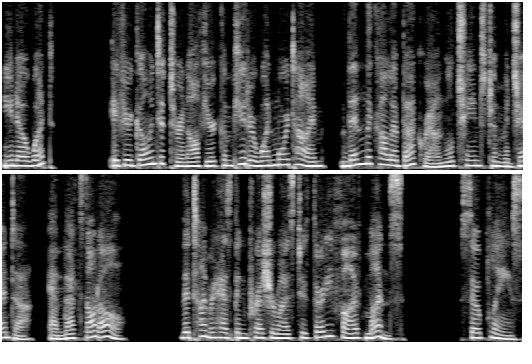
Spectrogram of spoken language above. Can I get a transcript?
You know what? If you're going to turn off your computer one more time, then the color background will change to magenta, and that's not all. The timer has been pressurized to 35 months. So please,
